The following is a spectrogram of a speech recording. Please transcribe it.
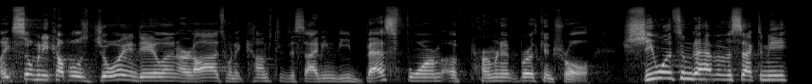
Like so many couples, Joy and Dalen are at odds when it comes to deciding the best form of permanent birth control. She wants him to have a vasectomy,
